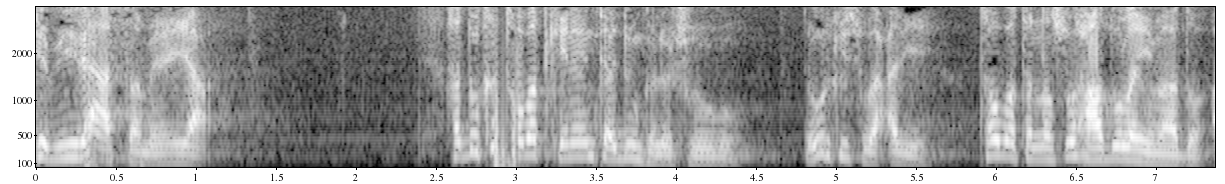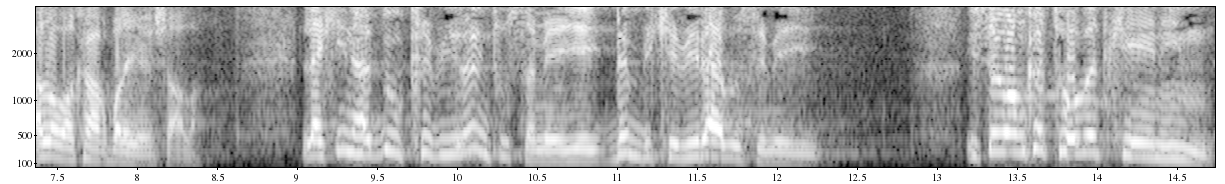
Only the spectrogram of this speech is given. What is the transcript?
kabiiraa sameeya hadduu ka toobad keena inta adduunka la joogo warkiisu waa cadyahay towbata nasuuxa hadduu la yimaado alla waa ka aqbalaya insha allah. Laakiin hadduu kabiiro intuu sameeyey dembi kabiiraa buu sameeyey isagoon ka toobad keenin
